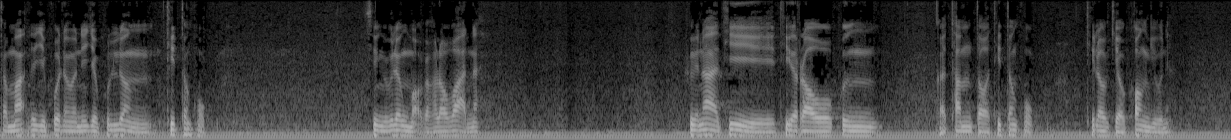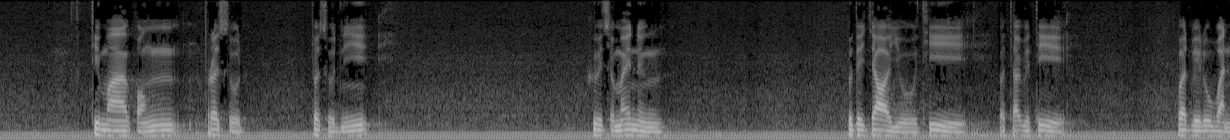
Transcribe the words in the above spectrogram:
ธรรมะที่จะพูดในวันนี้จะพูดเรื่องทิศทั้งหกซึ่งเป็นเรื่องเหมาะกับคารวะนะ คือหน้าที่ที่เราพึงกระทำต่อทิศทั้งหกที่เราเกี่ยวข้องอยู่เนี่ย ที่มาของพระสูตรพระสูตรนี้ คือสมัยหนึ่งพุทธเจ้าอยู่ที่ประทับอยู่ที่ วัดเวรุวัน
